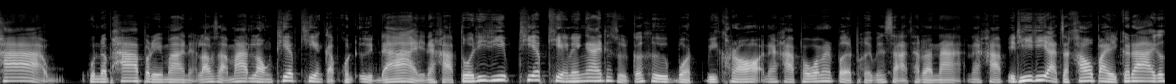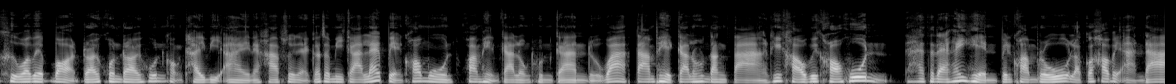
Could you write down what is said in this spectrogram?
ค่า คุณภาพปริมาณเนี่ยเราสามารถลองเทียบเคียงกับคนอื่นได้นะครับตัวที่เทียบเคียงได้ง่ายที่สุดก็คือบทวิเคราะห์นะครับเพราะว่ามันเปิดเผยเป็นสาธารณะนะครับอีกที่ที่อาจจะเข้าไปก็ได้ก็คือว่าเว็บบอร์ดร้อยคนร้อยหุ้นของไทย VI นะครับส่วนใหญ่ก็จะมีการแลกเปลี่ยนข้อมูลความเห็นการลงทุนกัน หรือว่าตามเพจการลงทุนต่างๆ ที่เขาวิเคราะห์หุ้น แสดงให้เห็นเป็นความรู้เราก็เข้าไปอ่านได้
